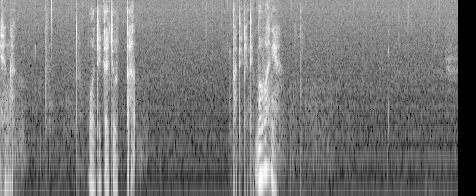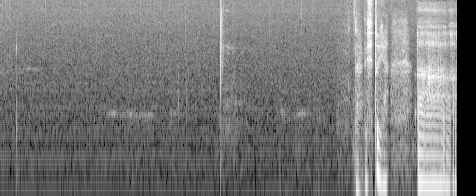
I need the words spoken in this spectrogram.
Ya enggak mau 3 juta bawahnya. Nah, di situ ya. Uh,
